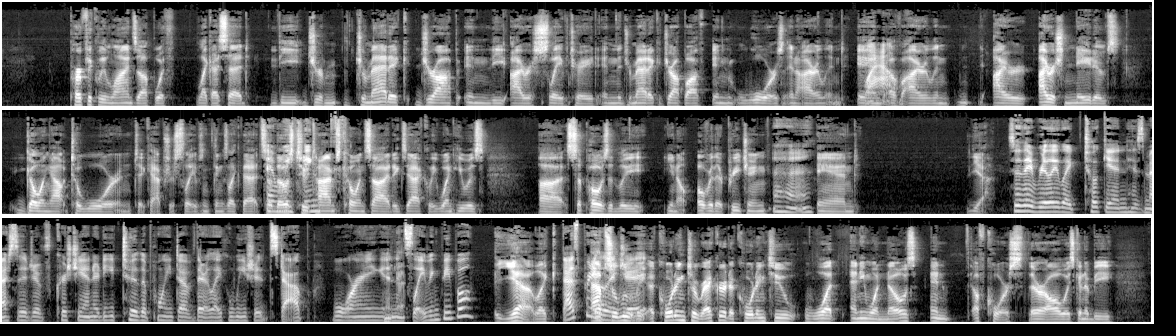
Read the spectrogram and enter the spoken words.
perfectly lines up with like i said the dram- dramatic drop in the irish slave trade and the dramatic drop off in wars in ireland and Wow. of ireland Ir- irish natives going out to war and to capture slaves and things like that so And those two think- times coincide exactly when he was uh, supposedly you know over there preaching Uh-huh. and yeah So they really like took in his message of Christianity to the point of they're like we should stop warring and enslaving people. yeah like That's pretty absolutely legit. according to record according to what anyone knows and of course there are always going to be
